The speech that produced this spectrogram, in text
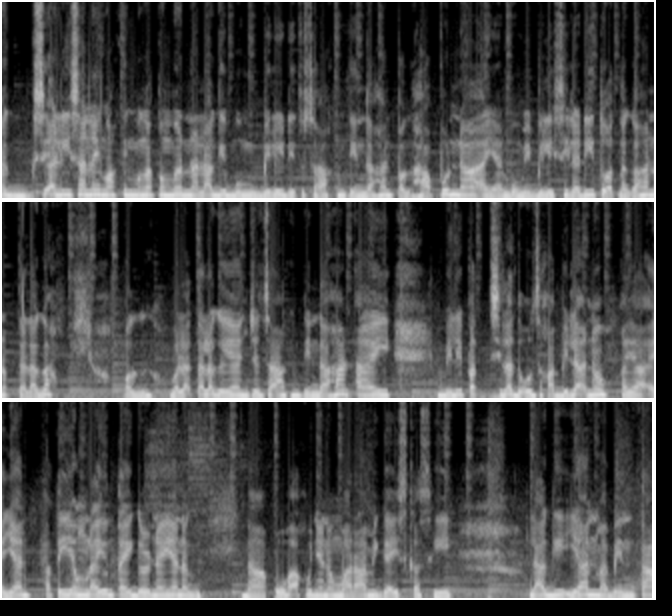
nag si Alisa na yung aking mga tumer na lagi bumibili dito sa aking tindahan. Pag hapon na, ayan, bumibili sila dito at naghahanap talaga. Pag wala talaga yan dyan sa aking tindahan, ay milipat sila doon sa kabila, no? Kaya, ayan, pati yung lion tiger na yan, nag, nakuha ako niya ng marami guys kasi Lagi yan mabenta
